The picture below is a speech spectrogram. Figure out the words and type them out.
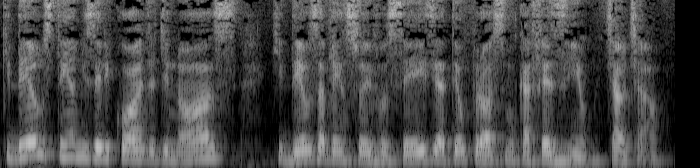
Que Deus tenha misericórdia de nós, que Deus abençoe vocês e até o próximo cafezinho. Tchau, tchau.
